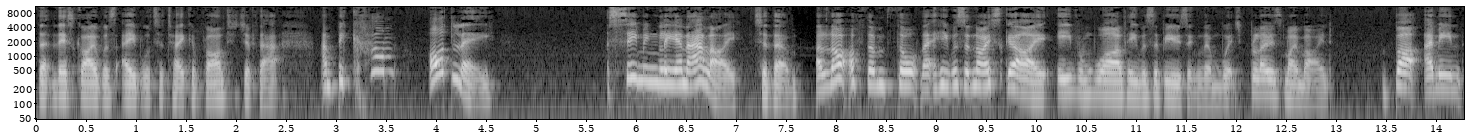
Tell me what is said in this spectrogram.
that this guy was able to take advantage of that and become oddly seemingly an ally to them. A lot of them thought that he was a nice guy even while he was abusing them, which blows my mind. But I mean,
